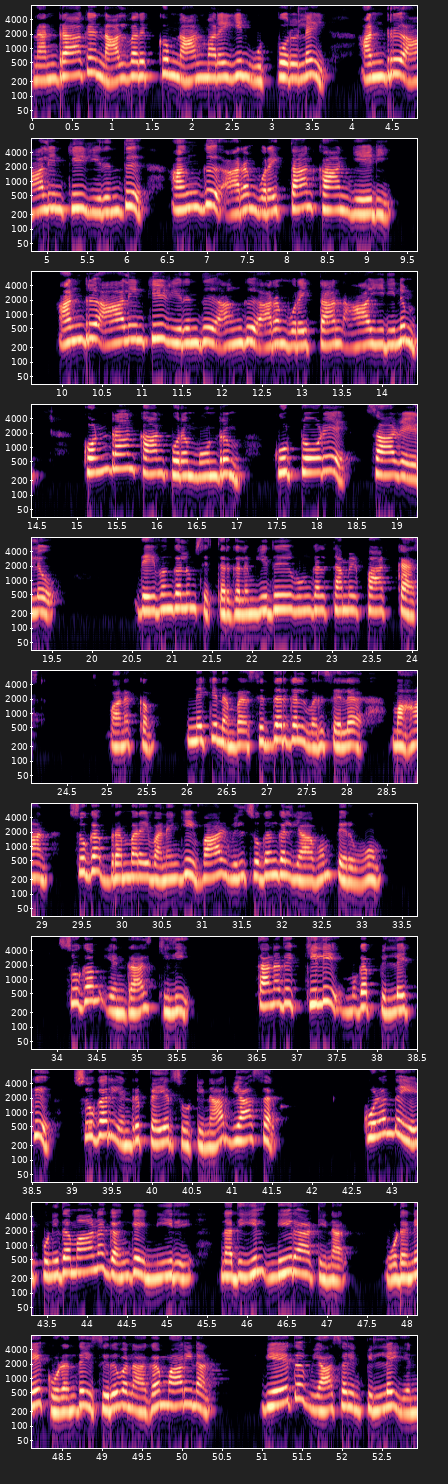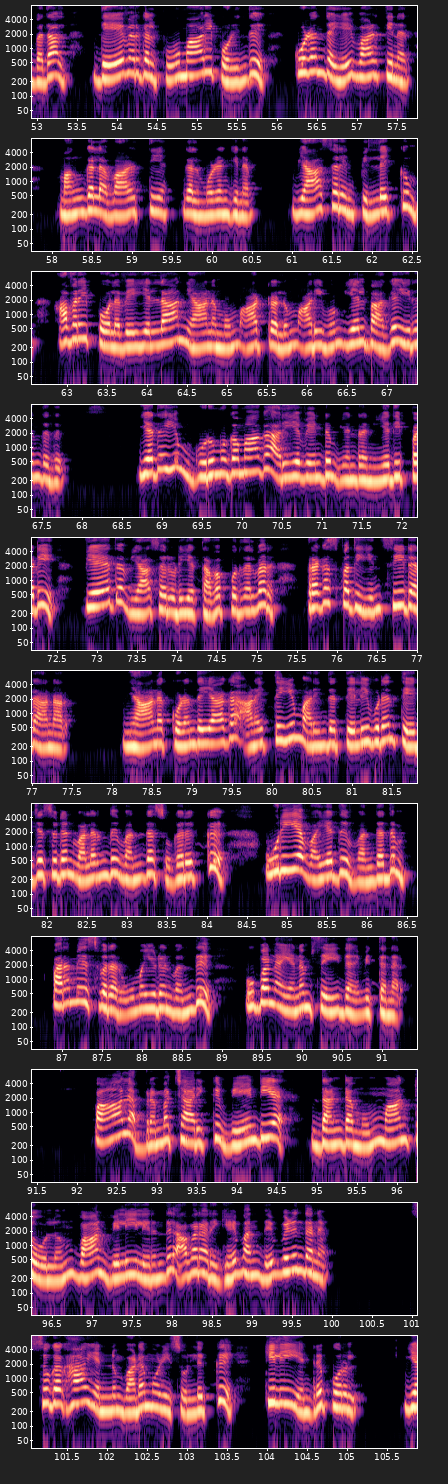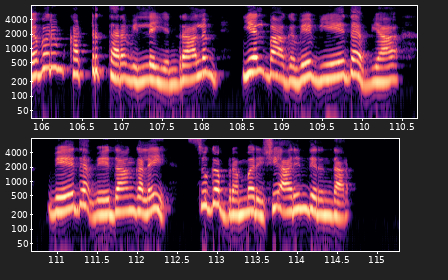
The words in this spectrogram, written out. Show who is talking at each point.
Speaker 1: நன்றாக நால்வருக்கும் நான்மறையின் உட்பொருளை அன்று ஆளின் கீழ் இருந்து அங்கு அறம் உரைத்தான் கான் ஏடி அன்று ஆளின் கீழ் இருந்து அங்கு அறம் உரைத்தான் ஆயிடினும் கொன்றான் கான்புறம் மூன்றும் கூட்டோடே சாழேலோ. தெய்வங்களும் சித்தர்களும் இது உங்கள் தமிழ் பாட்காஸ்ட். வணக்கம். இன்னைக்கு நம்ம சித்தர்கள் வரிசையில மகான் சுக பிரம்மரை வணங்கி வாழ்வில் சுகங்கள் யாவும் பெறுவோம். சுகம் என்றால் கிளி. தனது கிளி முகப்பிள்ளைக்கு சுகர் என்று பெயர் சூட்டினார் வியாசர். குழந்தையை புனிதமான கங்கை நீரி நதியில் நீராட்டினார். உடனே குழந்தை சிறுவனாக மாறினான். வேத வியாசரின் பிள்ளை என்பதால் தேவர்கள் பூமாறி பொழிந்து குழந்தையை வாழ்த்தினர். மங்கள வாழ்த்தியங்கள் முழங்கின. வியாசரின் பிள்ளைக்கும் அவரைப் போலவே எல்லா ஞானமும் ஆற்றலும் அறிவும் இயல்பாக இருந்தது. எதையும் குருமுகமாக அறிய வேண்டும் என்ற நியதிப்படி வேத வியாசருடைய தவப்புதல்வர் பிரகஸ்பதியின் சீடரானார். ஞான குழந்தையாக அனைத்தையும் அறிந்த தெளிவுடன் தேஜசுடன் வளர்ந்து வந்த சுகருக்கு உரிய வயது வந்ததும் பரமேஸ்வரர் உமையுடன் வந்து உபநயனம் செய்த வித்தனர். பால பிரம்மச்சாரிக்கு வேண்டிய தண்டமும் மாந்தோலும் வான் வெளியிலிருந்து அவர் அருகே வந்து விழுந்தன. சுககா என்னும் வடமொழி சொல்லுக்கு கிளி என்று பொருள். எவரும் கற்றுத்தரவில்லை என்றாலும் இயல்பாகவே வேத வியா வேத வேதாங்களை சுக பிரம்மரிஷி அறிந்திருந்தார்.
